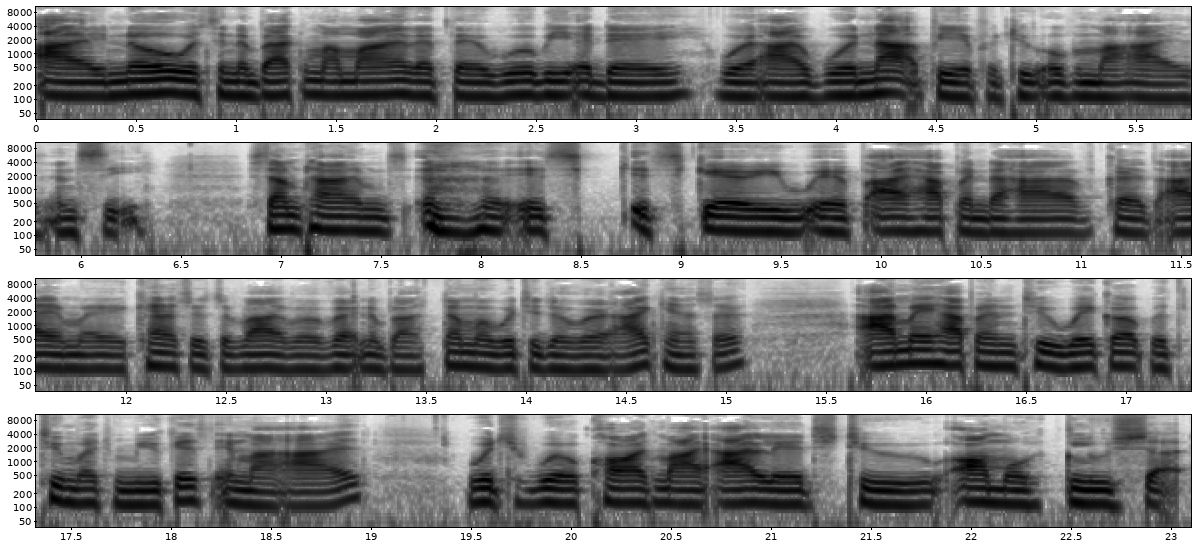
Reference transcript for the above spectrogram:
I know it's in the back of my mind that there will be a day where I will not be able to open my eyes and see. Sometimes it's it's scary if I happen to have, because I am a cancer survivor of retinoblastoma, which is a rare eye cancer. I may happen to wake up with too much mucus in my eyes which will cause my eyelids to almost glue shut.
